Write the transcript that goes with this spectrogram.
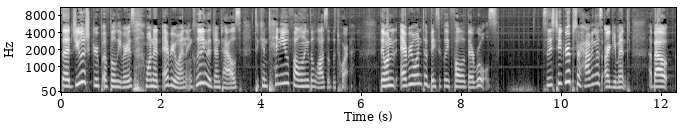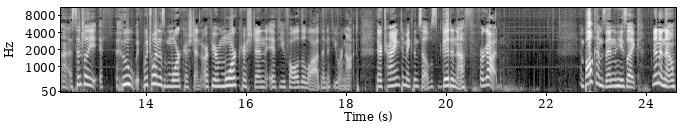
the Jewish group of believers wanted everyone, including the Gentiles, to continue following the laws of the Torah. They wanted everyone to basically follow their rules. So these two groups are having this argument about uh, essentially if who which one is more Christian, or if you're more Christian if you follow the law than if you are not. They're trying to make themselves good enough for God. And Paul comes in and he's like, no, no, no,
